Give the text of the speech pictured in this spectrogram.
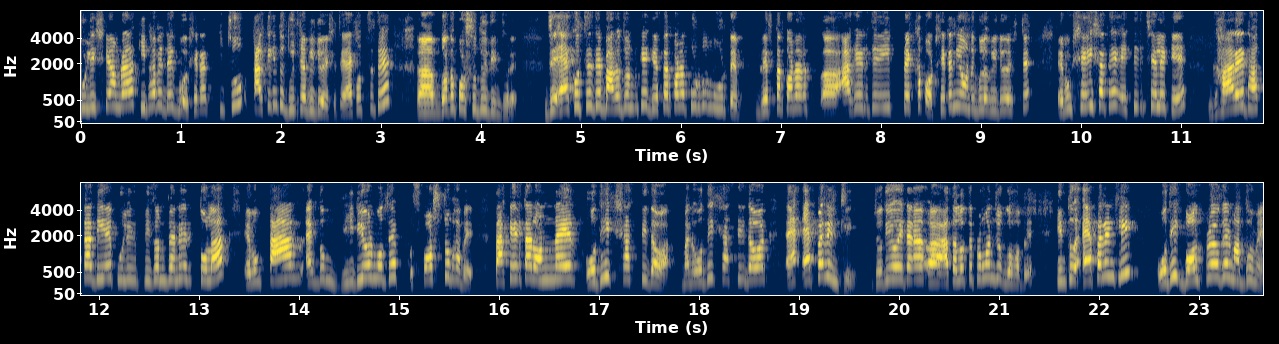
পুলিশকে আমরা কীভাবে দেখব? সেটা কিছু কালকে কিন্তু দুইটা ভিডিও এসেছে। এক হচ্ছে যে গত পরশু দুই দিন ধরে। যে এক হচ্ছে যে বারো জনকে গ্রেফতার করার পূর্ব মুহূর্তে গ্রেফতার করার আগের যে প্রেক্ষাপট সেটা নিয়ে অনেকগুলো ভিডিও এসেছে। এবং সেই সাথে একটি ছেলেকে ঘাড়ে ধাক্কা দিয়ে পুলিশ প্রিজন ভ্যানের তোলা এবং তার একদম ভিডিওর মধ্যে স্পষ্টভাবে তাকে তার অন্যায়ের অধিক শাস্তি দেওয়া মানে অধিক শাস্তি দেওয়ার অ্যাপারেন্টলি যদিও এটা আদালতে প্রমাণযোগ্য হবে কিন্তু অ্যাপারেন্টলি অধিক বল প্রয়োগের মাধ্যমে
